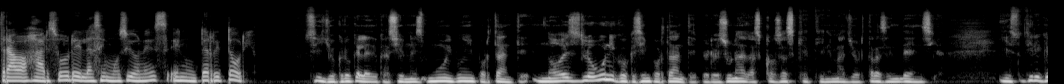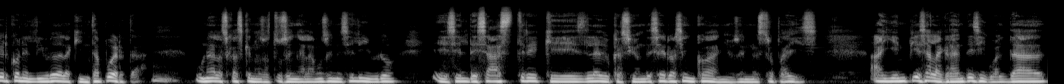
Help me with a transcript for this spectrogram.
trabajar sobre las emociones en un territorio. Sí, yo creo que la educación es muy, muy importante. No es lo único que es importante, pero es una de las cosas que tiene mayor trascendencia. Y esto tiene que ver con el libro de la quinta puerta. Mm. Una de las cosas que nosotros señalamos en ese libro es el desastre que es la educación de 0 a 5 años en nuestro país. Ahí empieza la gran desigualdad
